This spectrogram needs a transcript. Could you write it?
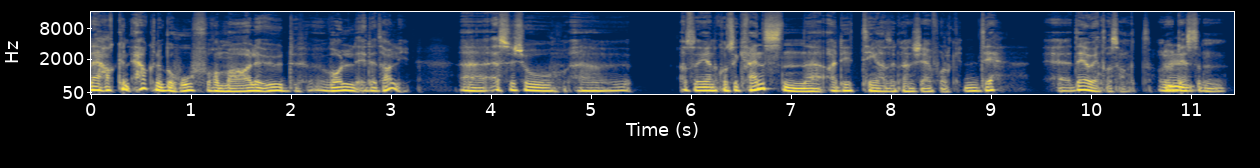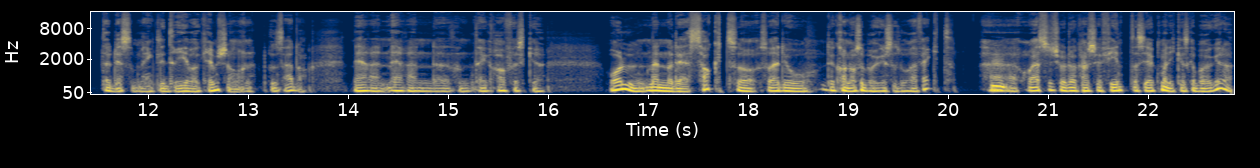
jeg har, ikke, jeg har, ikke, noe behov for å male ut vold i detalj. Eh, jeg syns jo eh, Altså, igjen, konsekvensen av de tingene som kan skje folk, det det er jo interessant. Og det er jo det, som, det, er det som egentlig driver krimsjangeren, syns jeg, da. Mer enn, en det, sånn, det, grafiske volden. Men når det er sagt, så, så, er det jo Det kan også brukes til stor effekt. Mm. Uh, og jeg syns jo det er kanskje fint å si at man ikke skal bruke det,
